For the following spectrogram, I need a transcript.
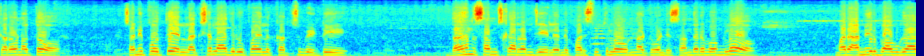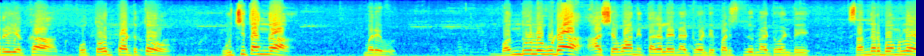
కరోనాతో చనిపోతే లక్షలాది రూపాయలు ఖర్చు పెట్టి దహన సంస్కారం చేయలేని పరిస్థితిలో ఉన్నటువంటి సందర్భంలో మరి అమీర్ బాబు గారి యొక్క తోడ్పాటుతో ఉచితంగా మరి బంధువులు కూడా ఆ శవాన్ని తగలేనటువంటి పరిస్థితి ఉన్నటువంటి సందర్భంలో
